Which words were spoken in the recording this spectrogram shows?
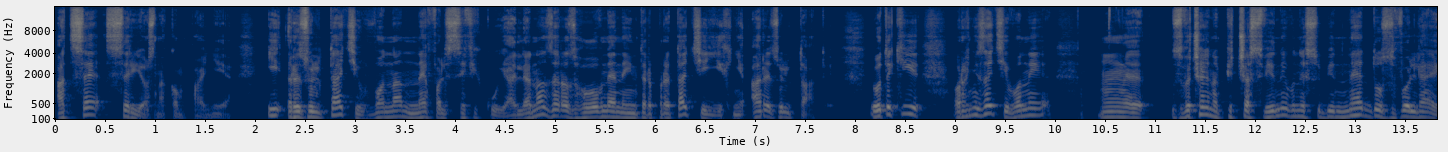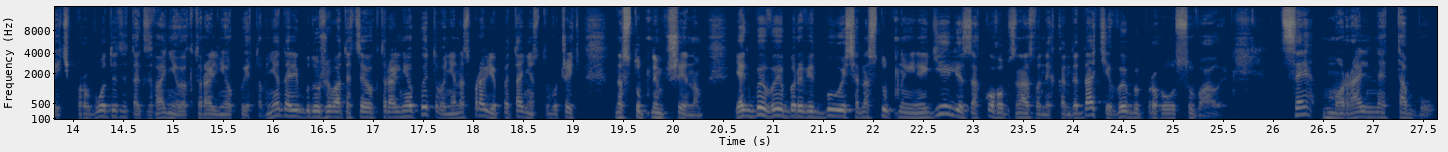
А це серйозна компанія, і результатів вона не фальсифікує. А для нас зараз головне не інтерпретації їхні, а результати. І отакі організації, вони звичайно під час війни вони собі не дозволяють проводити так звані електоральні опитування. Я далі буду вживати це електоральні опитування. Насправді питання звучить наступним чином: якби вибори відбулися наступної неділі, за кого б з названих кандидатів ви би проголосували? Це моральне табу.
